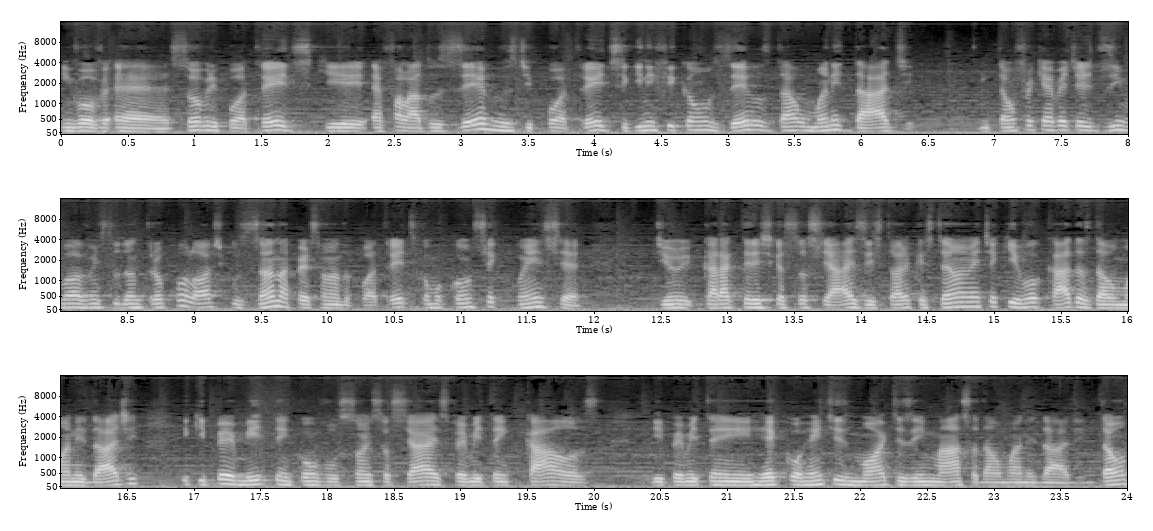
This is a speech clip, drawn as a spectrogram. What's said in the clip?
envolve, é, sobre Poa Trades, que é falado os erros de Poa Trades significam os erros da humanidade. Então, o ele desenvolve um estudo antropológico usando a persona do Poa Trades como consequência de características sociais e históricas extremamente equivocadas da humanidade e que permitem convulsões sociais, permitem caos e permitem recorrentes mortes em massa da humanidade. Então,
